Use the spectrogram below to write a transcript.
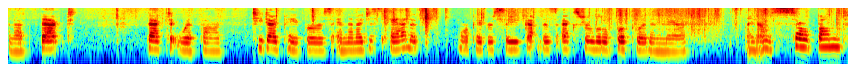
And I've backed, backed it with uh, tea-dyed papers, and then I just added more papers, so you've got this extra little booklet in there. And I'm so bummed.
